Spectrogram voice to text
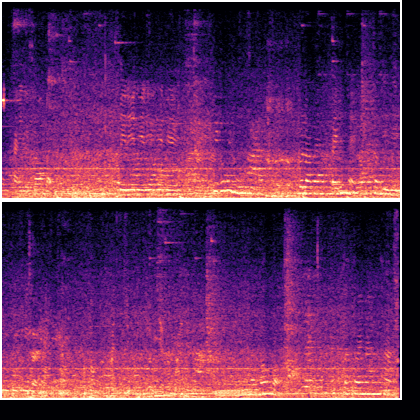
คนไทยจะชอบแบบเดเดเดเดเดพี่ก็ไม่รู้จริงเวลาไปไปที่ไหนเราก็จะเดเดเดเดเดมันต้องแบบค่อยๆนั่งทานไป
